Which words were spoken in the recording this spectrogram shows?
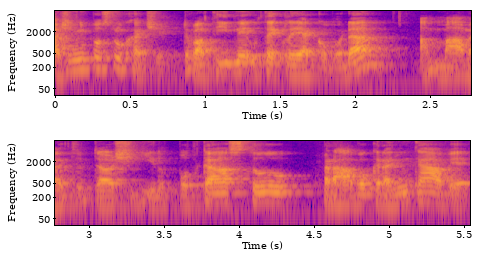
Vážení posluchači, dva týdny utekly jako voda a máme tu další díl podcastu Právo k kávě.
